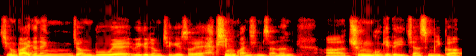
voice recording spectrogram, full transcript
지금 바이든 행정부의 외교 정책에서의 핵심 관심사는 아, 중국이 돼 있지 않습니까?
